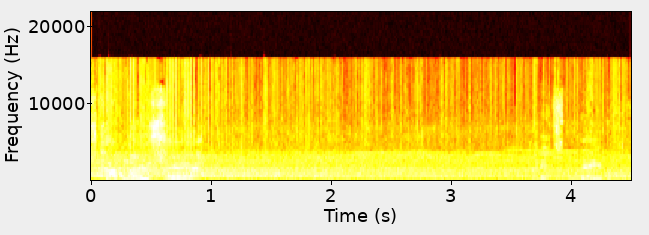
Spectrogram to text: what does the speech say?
Ball's come loose here. And it's Neymar.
